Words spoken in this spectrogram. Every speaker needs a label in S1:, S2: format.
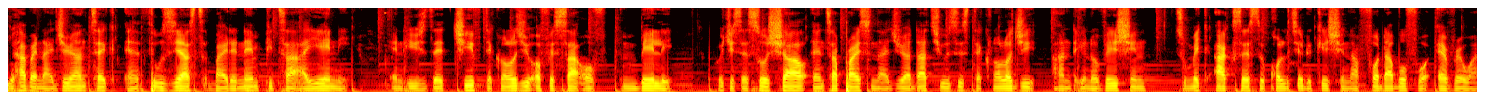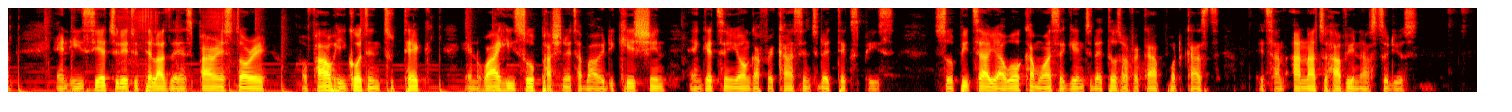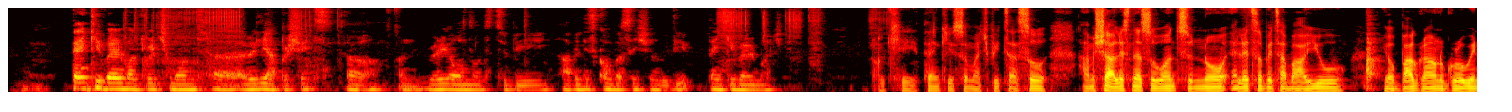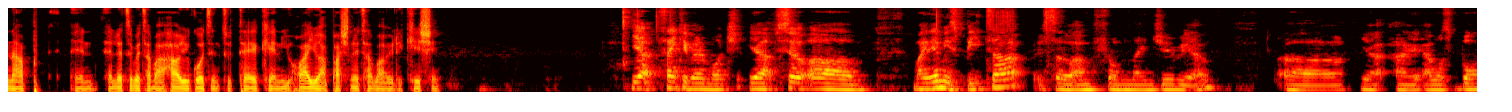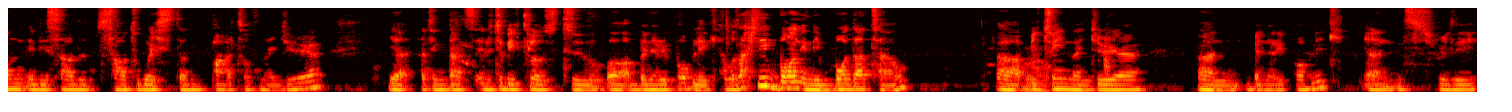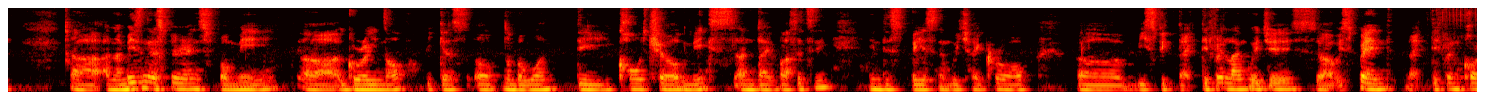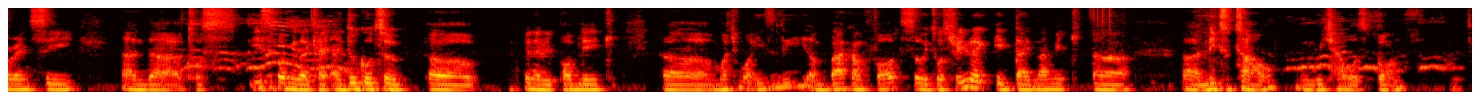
S1: we have a Nigerian tech enthusiast by the name Peter Ayeni, and he's the Chief Technology Officer of Mbele, which is a social enterprise in Nigeria that uses technology and innovation to make access to quality education affordable for everyone. And he's here today to tell us the inspiring story of how he got into tech and why he's so passionate about education and getting young Africans into the tech space. So, Peter, you are welcome once again to the of Africa podcast. It's an honor to have you in our studios.
S2: Thank you very much, Richmond. Uh, I really appreciate. Uh, I'm very honored to be having this conversation with you. Thank you very much.
S1: Okay, thank you so much, Peter. So I'm sure our listeners will want to know a little bit about you, your background growing up, and a little bit about how you got into tech and why you are passionate about education.
S2: Yeah, thank you very much. Yeah, so um, my name is Peter. So I'm from Nigeria. Uh, yeah, I, I was born in the south southwestern part of Nigeria. Yeah, I think that's a little bit close to uh, Benin Republic. I was actually born in a border town uh,
S1: Wow.
S2: between Nigeria and Benin Republic, and it's really uh, an amazing experience for me uh, growing up because of number one the culture mix and diversity in the space in which I grew up. Uh, we speak like different languages. Uh, we spend like different currency, and uh, it was easy for me. Like I, I do go to uh, Benin Republic uh, much more easily and back and forth. So it was really like a dynamic uh, uh, little town in which I was born.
